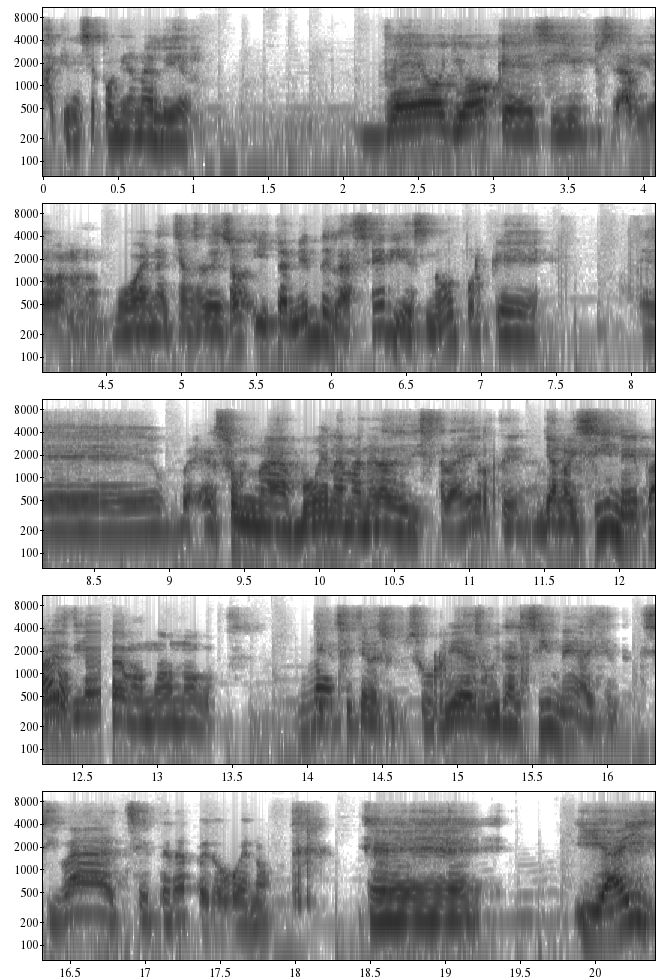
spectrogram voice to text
a- a quienes se ponían a leer. Veo yo que sí, pues había una buena chance de eso y también de las series, ¿no? Porque eh, es una buena manera de distraerte. Ya no hay cine, Claro. pues digamos, no, no, no, sí tiene su, su riesgo ir al cine, hay gente que sí va, etcétera, pero bueno. Eh, y hay,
